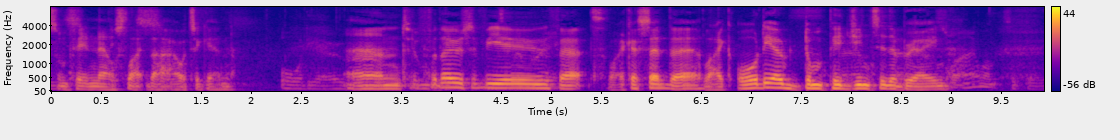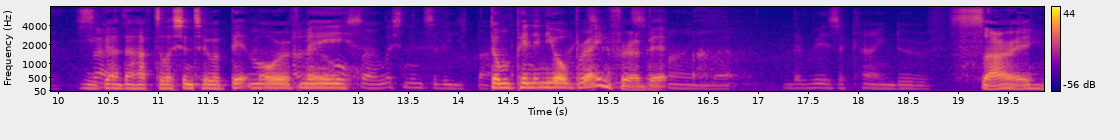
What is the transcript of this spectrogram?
something else like that out again. And for those of you that, like I said there, like audio dumpage into the brain, That's what I want to do. you're going to have to listen to a bit more of me Also, listening to these bands, dumping in your brain for a bit. There is a kind of Sorry,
